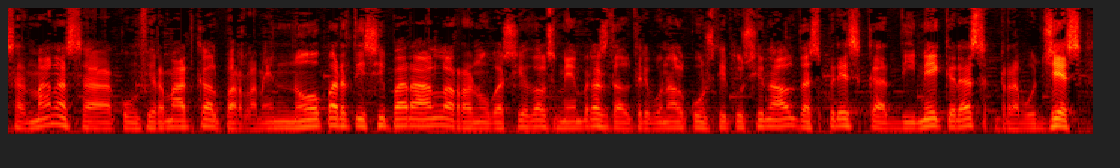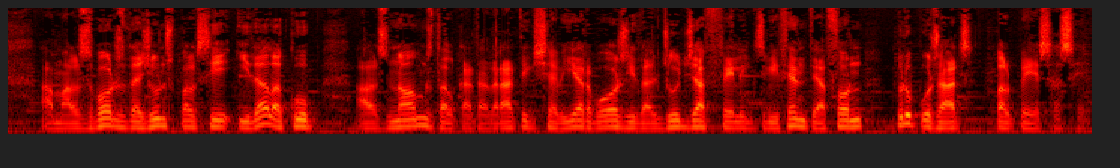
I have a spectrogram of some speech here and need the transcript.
setmana s'ha confirmat que el Parlament no participarà en la renovació dels membres del Tribunal Constitucional després que dimecres rebutgés amb els vots de Junts pel Sí i de la CUP els noms del catedràtic Xavier Arbós i del jutge Félix Vicente Azón proposats pel PSC.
